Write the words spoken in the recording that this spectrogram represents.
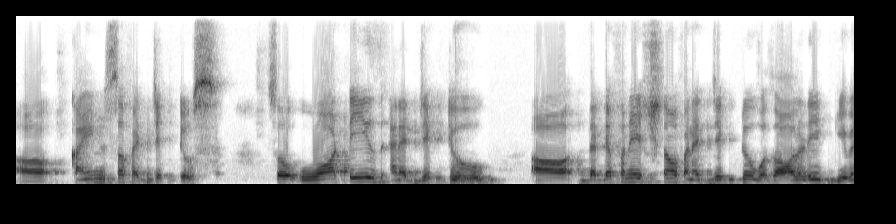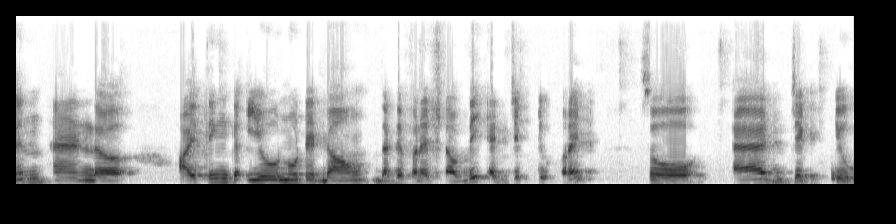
uh, kinds of adjectives. So what is an adjective? Uh, the definition of an adjective was already given and uh, I think you noted down the definition of the adjective, right? So, adjective,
